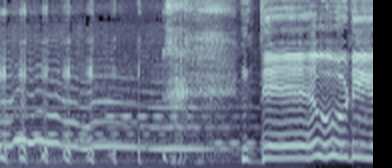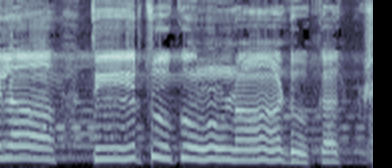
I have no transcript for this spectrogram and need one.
దేవుడిలా తీర్చుకున్నాడు కక్ష.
